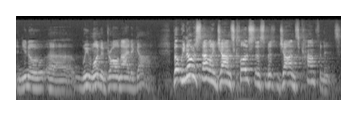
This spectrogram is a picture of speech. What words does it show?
And you know, uh, we want to draw nigh to God. But we notice not only John's closeness, but John's confidence.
